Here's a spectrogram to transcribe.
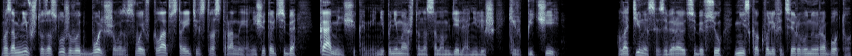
возомнив, что заслуживают большего за свой вклад в строительство страны. Они считают себя каменщиками, не понимая, что на самом деле они лишь кирпичи. Латиносы забирают себе всю низкоквалифицированную работу.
